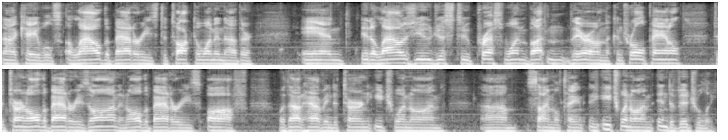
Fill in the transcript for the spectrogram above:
uh, cables allow the batteries to talk to one another and it allows you just to press one button there on the control panel to turn all the batteries on and all the batteries off without having to turn each one on um, simultaneously, each one on individually.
